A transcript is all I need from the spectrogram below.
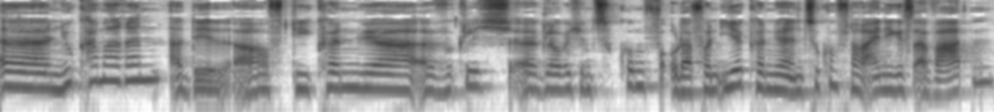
äh, Newcomerin. Äh, die, auf die können wir äh, wirklich, äh, glaube ich, in Zukunft oder von ihr können wir in Zukunft noch einiges erwarten.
